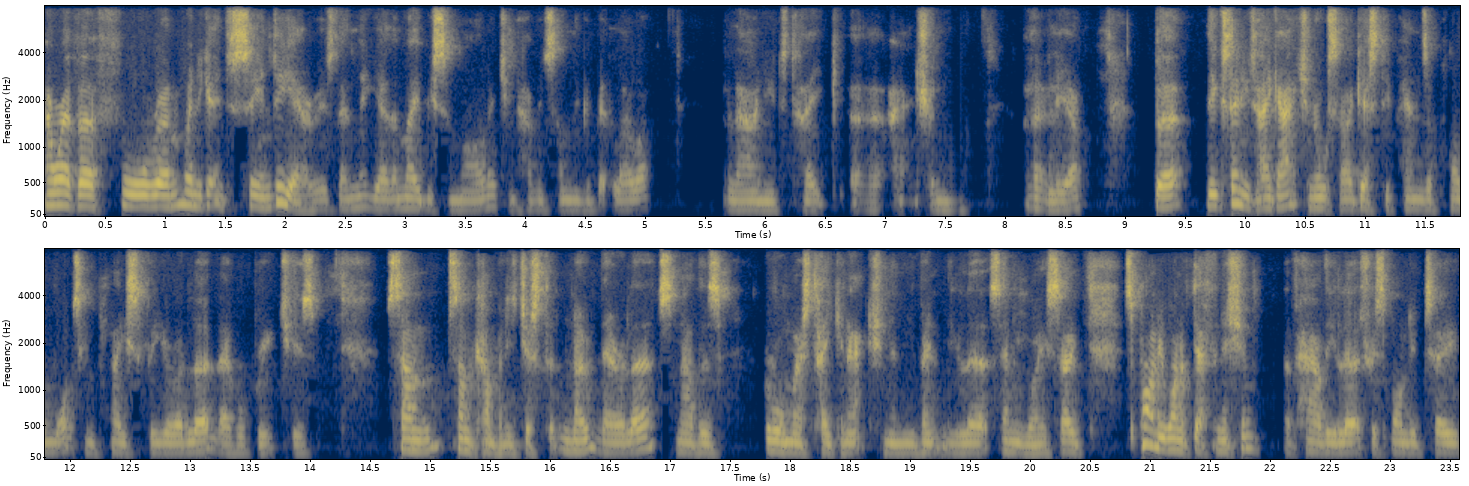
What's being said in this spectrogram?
However, for um, when you get into C and D areas, then yeah, there may be some mileage in having something a bit lower, allowing you to take uh, action earlier. But the extent you take action also, I guess, depends upon what's in place for your alert level breaches. Some some companies just note their alerts, and others are almost taking action in the event of the alerts anyway. So it's partly one of definition of how the alerts responded to,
